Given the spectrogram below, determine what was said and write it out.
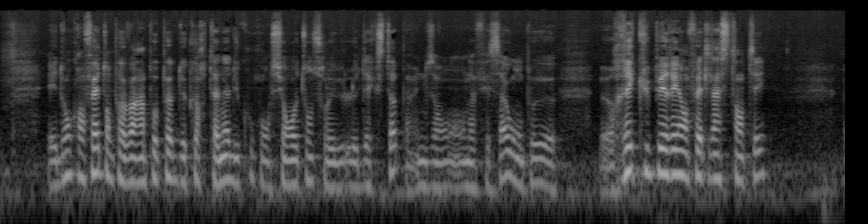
Et donc, en fait, on peut avoir un pop-up de Cortana, du coup, si on retourne sur le, desktop, hein, on a fait ça, où on peut euh, récupérer, en fait, l'instant T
